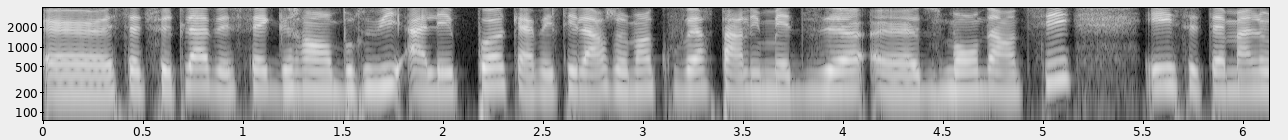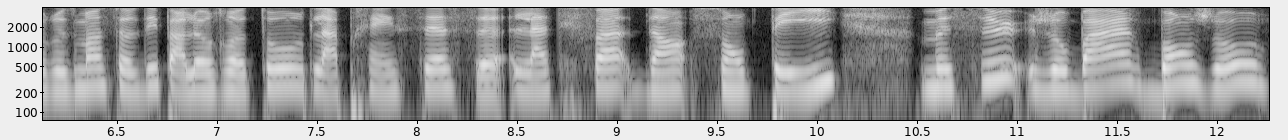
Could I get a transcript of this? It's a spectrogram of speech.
euh, cette fuite-là avait fait grand bruit à l'époque, avait été largement couverte par les médias euh, du monde entier. Et c'était malheureusement soldé par le retour de la princesse Latifa dans son pays. Monsieur Jaubert, bonjour.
